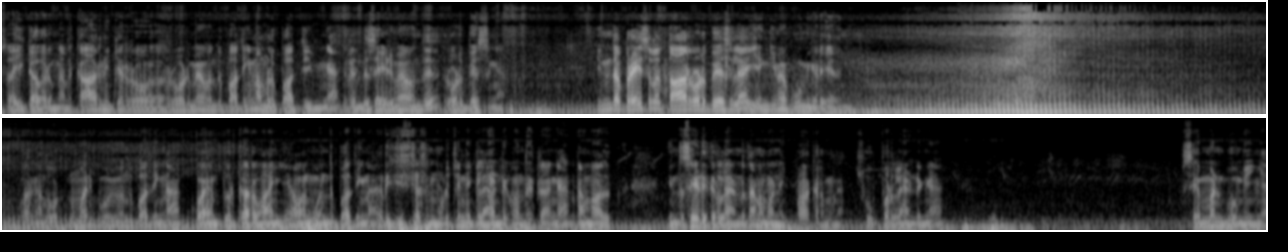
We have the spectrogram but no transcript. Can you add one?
சைட்டாக வருங்க. அந்த கார் நிற்கிற ரோ ரோடுமே வந்து பார்த்தீங்கன்னா நம்மளுக்கு பார்த்துக்குங்க ரெண்டு சைடுமே வந்து ரோடு பேஸுங்க இந்த ப்ரைஸில் தார் ரோடு பேஸில் எங்கேயுமே பூமி கிடையாதுங்க. பாருங்க அந்த ஒட்டுன மாதிரி பூமி வந்து பார்த்திங்கன்னா கோயம்புத்தூர்கார வாங்கி அவங்க வந்து பார்த்திங்கன்னா ரிஜிஸ்ட்ரேஷன் முடிச்சு இன்றைக்கி லேண்டுக்கு வந்துருக்காங்க. நம்ம அதுக்கு இந்த சைடு இருக்கிற லேண்டு தான் நம்ம இன்றைக்கி பார்க்குறோமுங்க சூப்பர் லேண்டுங்க செம்மண் பூமிங்க.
